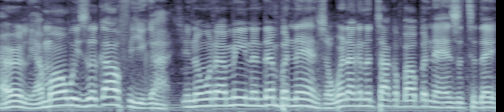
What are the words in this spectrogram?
early. I'm always look out for you guys. You know what I mean? And then Bonanza. We're not going to talk about Bonanza today.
